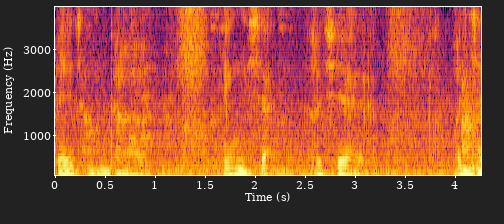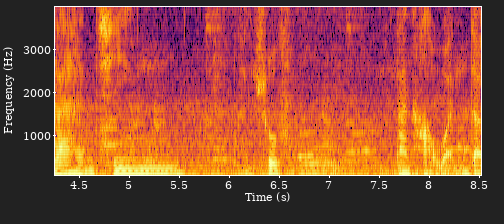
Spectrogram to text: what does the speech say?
非常的明显，而且闻起来很轻，很舒服，蛮好闻的。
